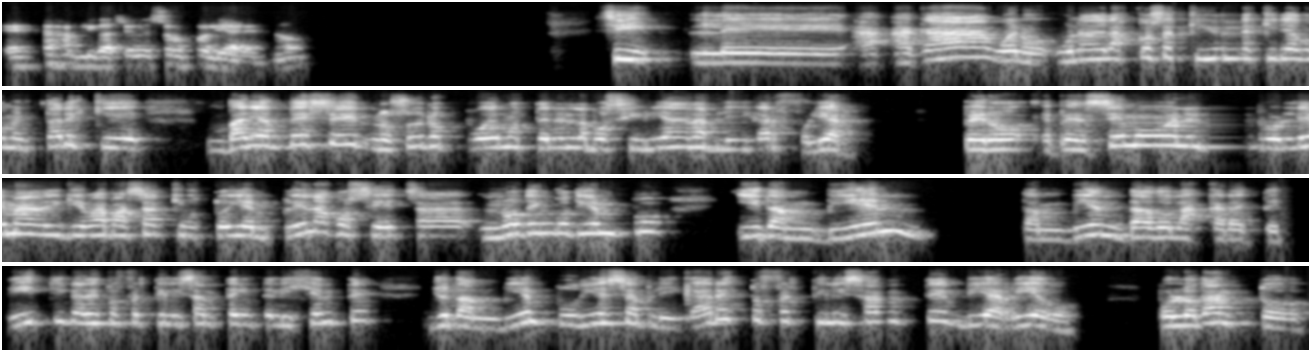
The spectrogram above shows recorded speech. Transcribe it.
Estas aplicaciones son foliares, ¿no? Sí, le, acá, bueno, una de las cosas que yo les quería comentar es que varias veces nosotros podemos tener la posibilidad de aplicar foliar. Pero pensemos en el problema de que va a pasar que estoy en plena cosecha, no tengo tiempo y también, también dado las características de estos fertilizantes inteligentes, yo también pudiese aplicar estos fertilizantes vía riego. Por lo tanto,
